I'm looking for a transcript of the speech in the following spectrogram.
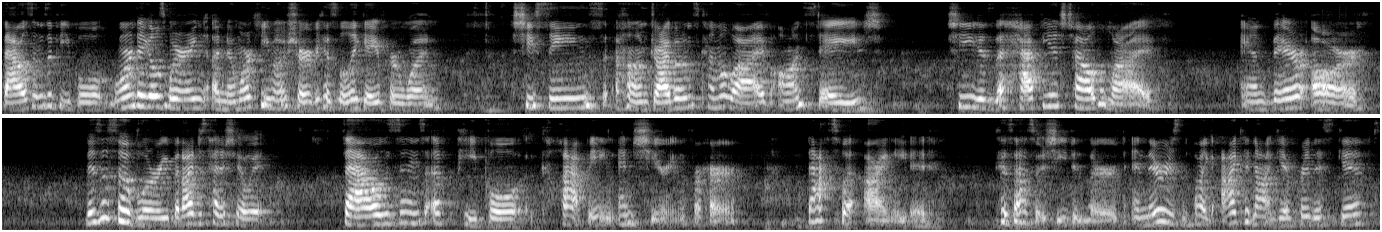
thousands of people. Lauren Daigle's wearing a No More Chemo shirt because Lily gave her one. She sings um, Dry Bones Come Alive on stage. She is the happiest child alive. And there are, this is so blurry, but I just had to show it, thousands of people clapping and cheering for her. That's what I needed because that's what she deserved. And there is, like, I could not give her this gift.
